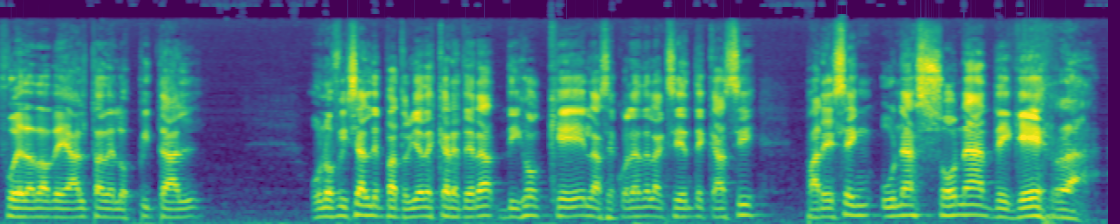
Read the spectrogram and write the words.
Fue dada de alta del hospital un oficial de patrulla de carretera dijo que las secuelas del accidente casi parecen una zona de guerra.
